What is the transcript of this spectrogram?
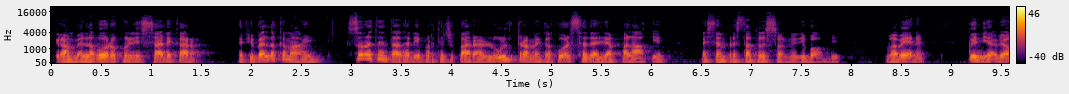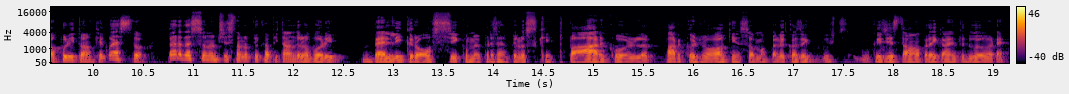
Gran bel lavoro con gli sidecar. È più bello che mai. Sono tentata di partecipare all'ultra mega corsa degli Appalachi. È sempre stato il sogno di Bobby. Va bene. Quindi abbiamo pulito anche questo. Per adesso non ci stanno più capitando lavori belli grossi, come per esempio lo skate park o il parco giochi, insomma, quelle cose in cui ci stavamo praticamente due ore.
